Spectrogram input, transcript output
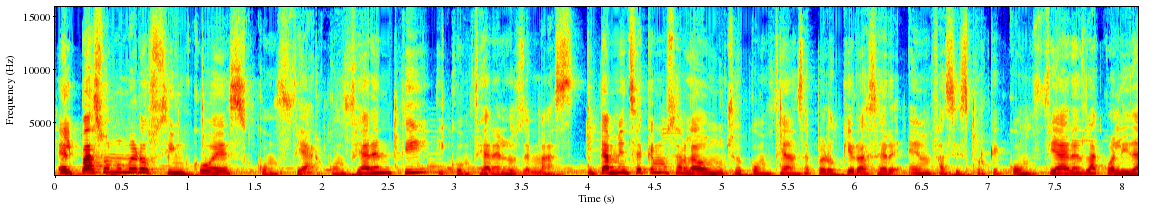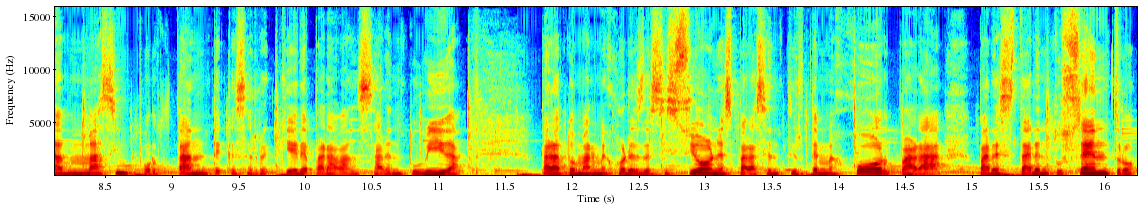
El paso número 5 es confiar, confiar en ti y confiar en los demás. Y también sé que hemos hablado mucho de confianza, pero quiero hacer énfasis porque confiar es la cualidad más importante que se requiere para avanzar en tu vida, para tomar mejores decisiones, para sentirte mejor, para, para estar en tu centro.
